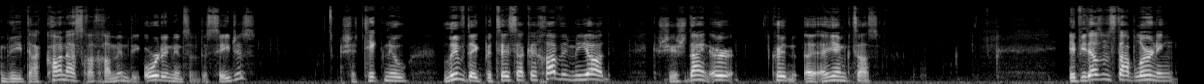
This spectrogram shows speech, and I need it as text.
the takanas chachamim, the ordinance of the sages, shetiknu livdek b'tzesak echavim miyad, k'shiyeshdain er hayem k'tzas. If he doesn't stop learning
